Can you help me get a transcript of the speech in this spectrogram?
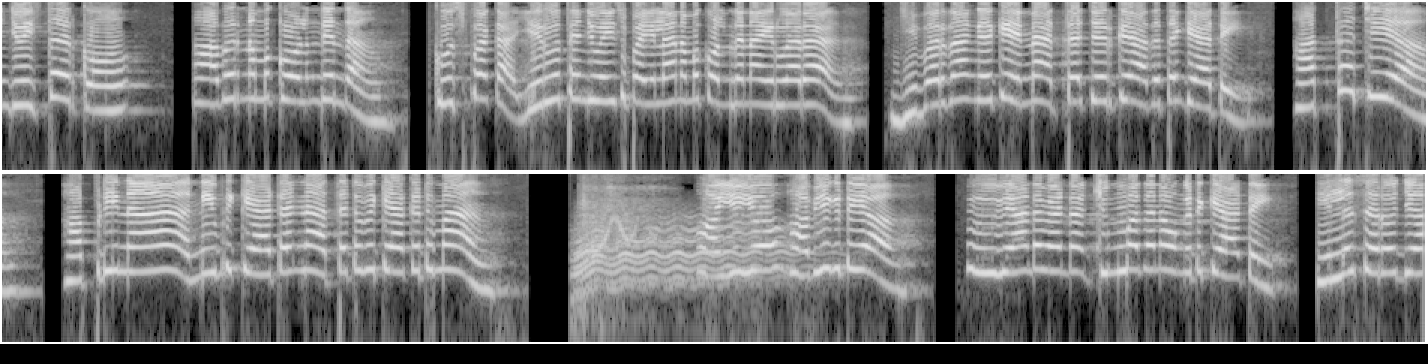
இருபத்தஞ்சு வயசு தான் இருக்கும். அவர் நம்ம குழந்தைதான். குஷ்பாக்கா இருபத்தஞ்சு வயசு பையலாம் நம்ம குழந்தை ஆயிருவாரா இவர் தான் கேட்க என்ன அத்தாச்சி இருக்கு அதைத்தான் கேட்டேன். அத்தாச்சியா? அப்படின்னா நீ இப்படி கேட்டேன்னு அத்தட்ட போய் கேட்கட்டுமா ஐயோ அவியகிட்டயா? வேண்டாம் வேண்டாம் சும்மா தானே உங்ககிட்ட கேட்டேன். இல்ல சரோஜா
